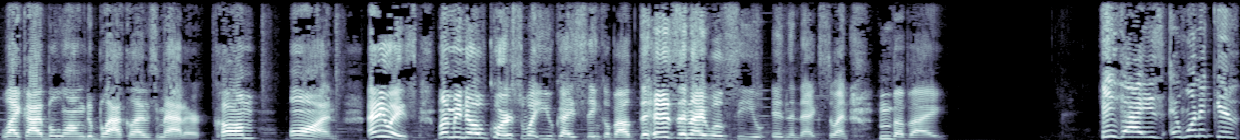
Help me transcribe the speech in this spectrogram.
like I belong to Black Lives Matter. Come on. Anyways, let me know, of course, what you guys think about this, and I will see you in the next one. Bye bye. Hey guys, I want to give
